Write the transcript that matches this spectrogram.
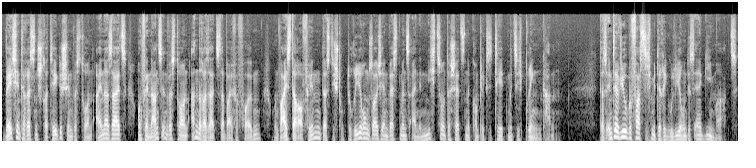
welche Interessen strategische Investoren einerseits und Finanzinvestoren andererseits dabei verfolgen und weist darauf hin, dass die Strukturierung solcher Investments eine nicht zu unterschätzende Komplexität mit sich bringen kann. Das Interview befasst sich mit der Regulierung des Energiemarkts.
